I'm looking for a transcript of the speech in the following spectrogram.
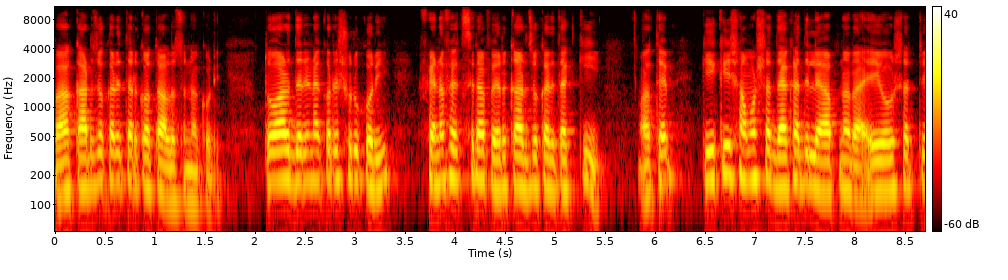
বা কার্যকারিতার কথা আলোচনা করি। তো আর দেরি না করে শুরু করি। ফেনোফেক্স সিরাপের কার্যকারিতা কী? অতএব কী কী সমস্যা দেখা দিলে আপনারা এই ঔষধটি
